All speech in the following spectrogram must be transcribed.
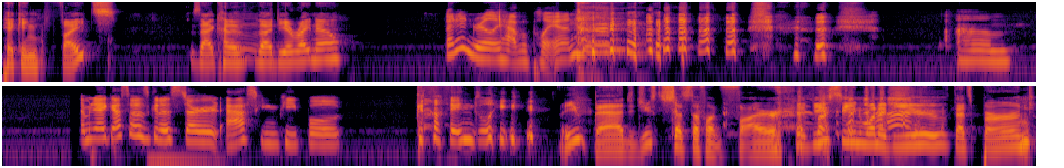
picking fights. Is that kind of Hmm. the idea right now? I didn't really have a plan. um, I mean, I guess I was gonna start asking people kindly. Are you bad? Did you set stuff on fire? Have you seen one of you that's burned?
